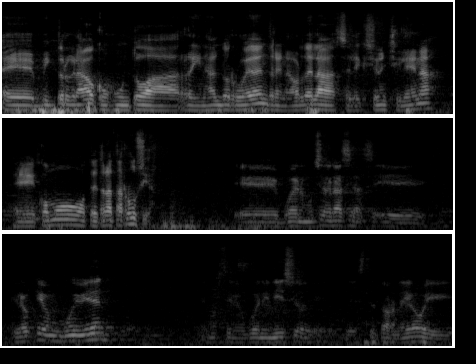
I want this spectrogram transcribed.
Eh, Víctor Grau, conjunto a Reinaldo Rueda, entrenador de la selección chilena. Eh, ¿Cómo te trata Rusia? Eh, bueno, muchas gracias. Eh, creo que muy bien. Hemos tenido un buen inicio de, este torneo y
